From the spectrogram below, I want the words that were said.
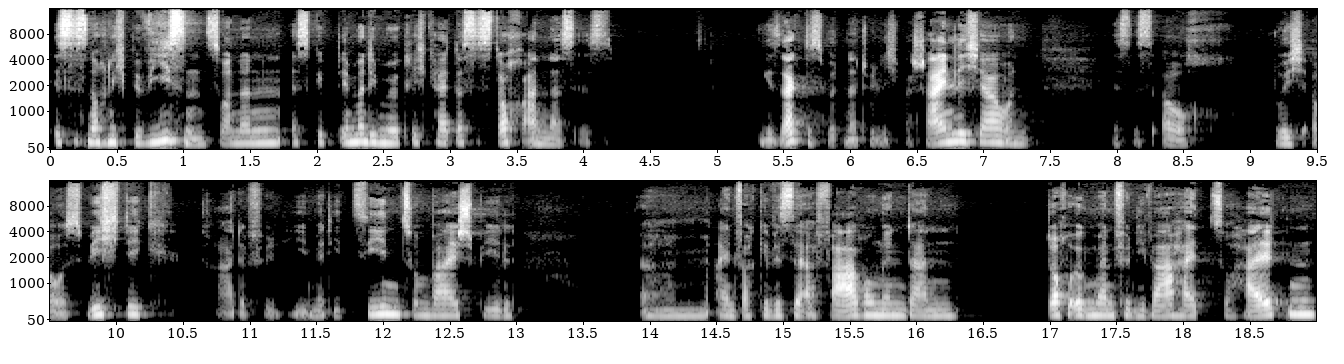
ist es noch nicht bewiesen, sondern es gibt immer die Möglichkeit, dass es doch anders ist. Wie gesagt, es wird natürlich wahrscheinlicher und es ist auch durchaus wichtig, gerade für die Medizin zum Beispiel, ähm, einfach gewisse Erfahrungen dann doch irgendwann für die Wahrheit zu halten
